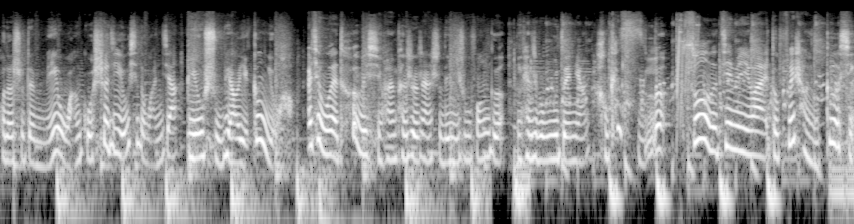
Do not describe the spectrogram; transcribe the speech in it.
或者是对没有玩过射击游戏的玩家，比用鼠标也更友好。而且我也特别喜欢喷射战士的艺术风格，你看这个乌贼娘，好看死了！所有的界面 UI 都非常有个性，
